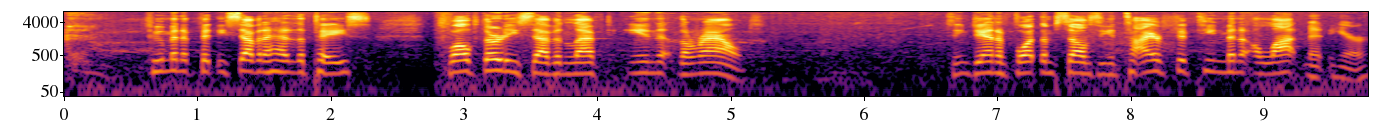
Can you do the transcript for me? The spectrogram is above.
2 minute 57 ahead of the pace. 12.37 left in the round. Team Dan have bought themselves the entire 15 minute allotment here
